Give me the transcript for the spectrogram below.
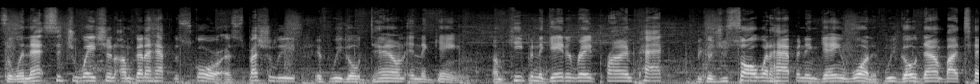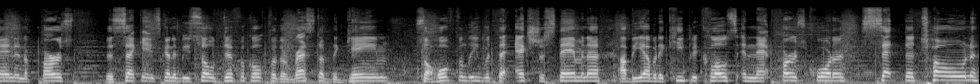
So in that situation, I'm going to have to score, especially if we go down in the game. I'm keeping the Gatorade Prime pack because you saw what happened in game one. If we go down by 10 in the first, the second is going to be so difficult for the rest of the game. So hopefully with the extra stamina, I'll be able to keep it close in that first quarter, set the tone.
